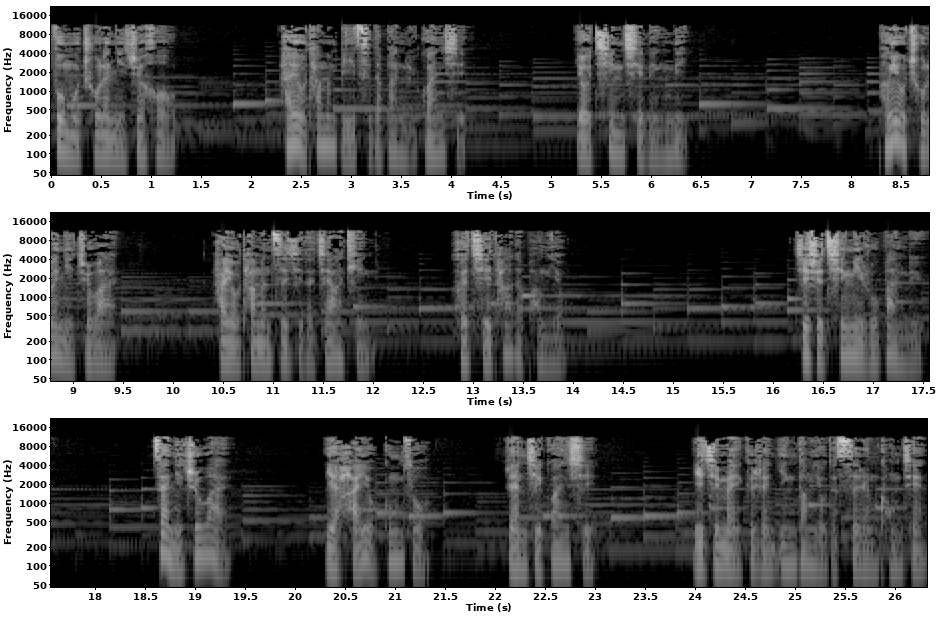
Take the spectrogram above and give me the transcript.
父母除了你之后，还有他们彼此的伴侣关系，有亲戚邻里；朋友除了你之外，还有他们自己的家庭和其他的朋友。即使亲密如伴侣，在你之外，也还有工作、人际关系，以及每个人应当有的私人空间。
